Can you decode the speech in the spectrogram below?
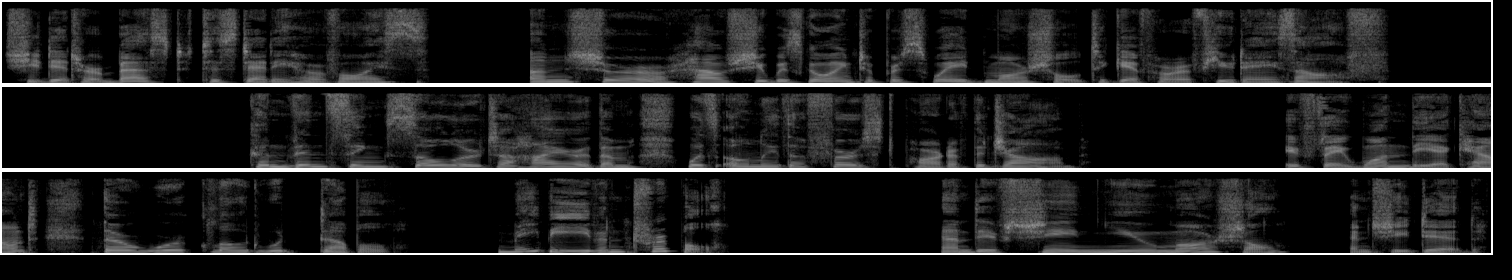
She did her best to steady her voice, unsure how she was going to persuade Marshall to give her a few days off. Convincing Solar to hire them was only the first part of the job. If they won the account, their workload would double, maybe even triple. And if she knew Marshall, and she did,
